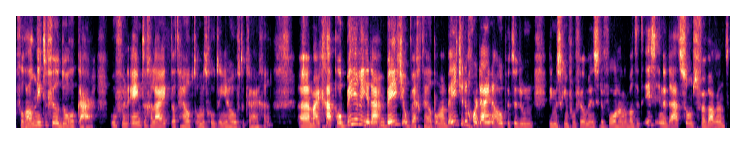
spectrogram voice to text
vooral niet te veel door elkaar. Oefen één tegelijk, dat helpt om het goed in je hoofd te krijgen. Uh, maar ik ga proberen je daar een beetje op weg te helpen. Om een beetje de gordijnen open te doen. Die misschien voor veel mensen ervoor hangen. Want het is inderdaad soms verwarrend.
